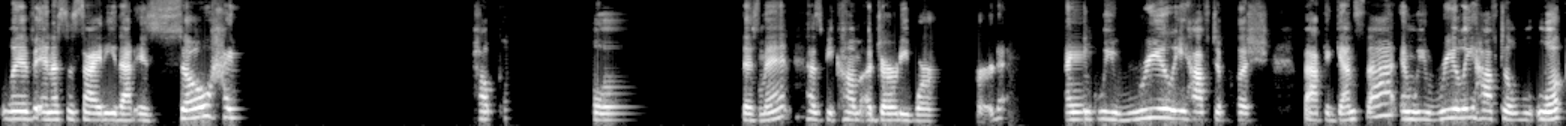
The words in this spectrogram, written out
live in a society that is so hyper this moment has become a dirty word. I think we really have to push back against that and we really have to look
